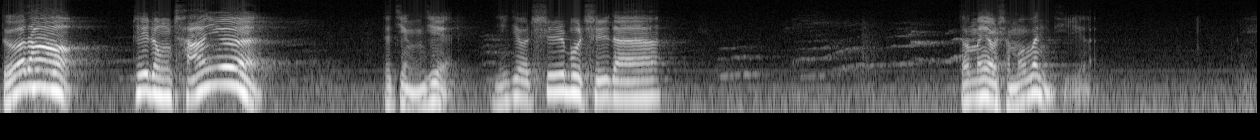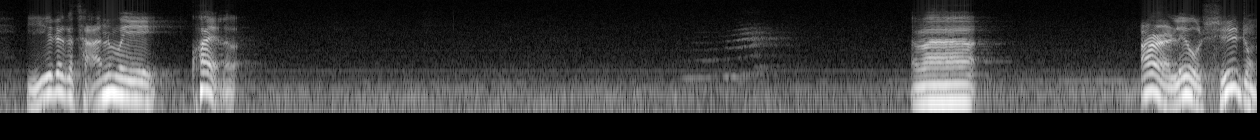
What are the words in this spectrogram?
得到这种禅悦的境界，你就吃不吃的都没有什么问题了。以这个禅为快乐，那么二六十种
